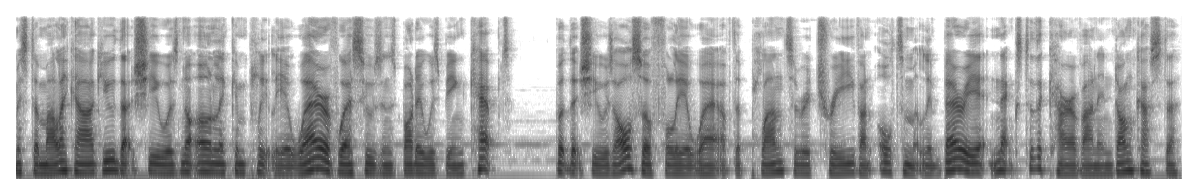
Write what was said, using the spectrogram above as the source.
Mr. Malik argued that she was not only completely aware of where Susan's body was being kept, but that she was also fully aware of the plan to retrieve and ultimately bury it next to the caravan in Doncaster.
